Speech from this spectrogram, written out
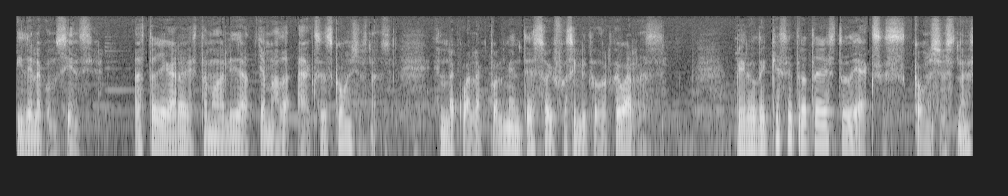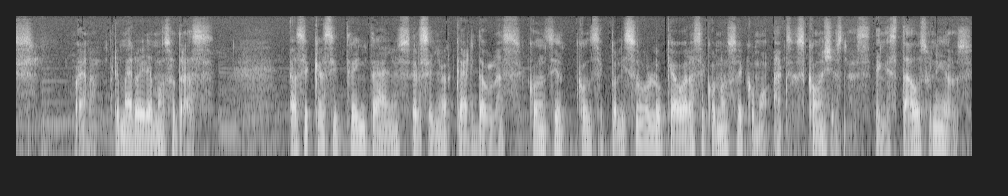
y de la conciencia, hasta llegar a esta modalidad llamada Access Consciousness, en la cual actualmente soy facilitador de barras. Pero ¿de qué se trata esto de Access Consciousness? Bueno, primero iremos atrás. Hace casi 30 años, el señor Gary Douglas conceptualizó lo que ahora se conoce como Access Consciousness en Estados Unidos.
